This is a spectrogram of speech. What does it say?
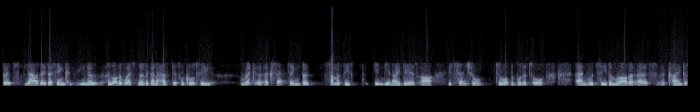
But nowadays, I think, you know, a lot of Westerners are going to have difficulty rec- accepting that some of these Indian ideas are essential to what the Buddha taught and would see them rather as a kind of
